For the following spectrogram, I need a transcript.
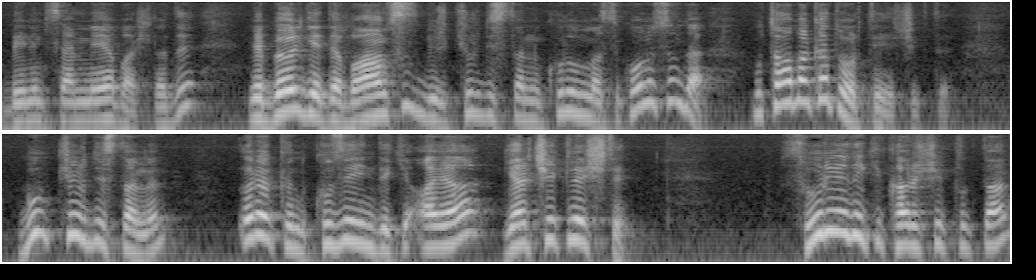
benimsenmeye başladı ve bölgede bağımsız bir Kürdistan'ın kurulması konusunda mutabakat ortaya çıktı. Bu Kürdistan'ın Irak'ın kuzeyindeki ayağı gerçekleşti. Suriye'deki karışıklıktan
